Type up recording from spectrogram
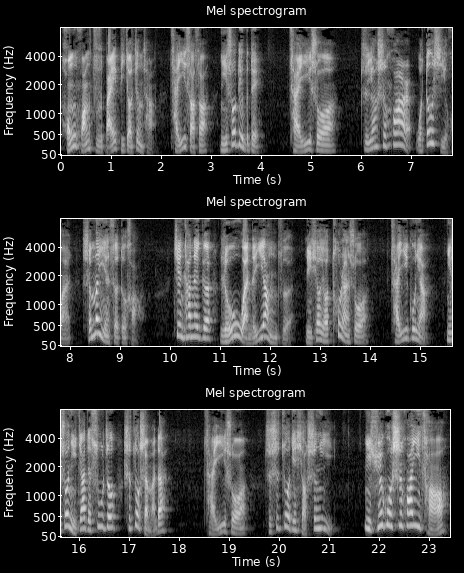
红、黄、紫、白比较正常。”彩衣嫂嫂，你说对不对？彩衣说：“只要是花儿，我都喜欢，什么颜色都好。”见她那个柔婉的样子，李逍遥突然说：“彩衣姑娘，你说你家在苏州是做什么的？”彩衣说：“只是做点小生意。”你学过诗花异草？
